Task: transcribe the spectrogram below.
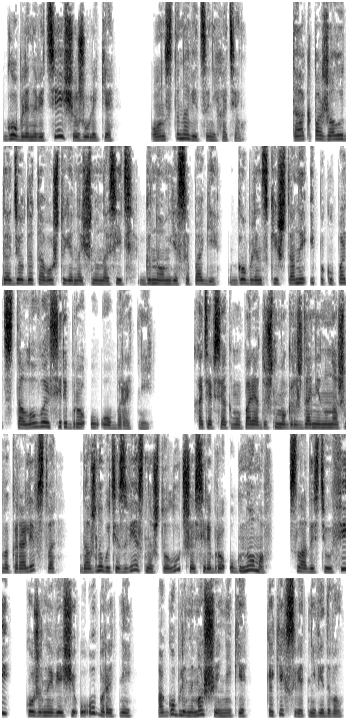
гоблины ведь те еще жулики, он становиться не хотел. Так, пожалуй, дойдет до того, что я начну носить гномьи сапоги, гоблинские штаны и покупать столовое серебро у оборотней. хотя всякому порядочному гражданину нашего королевства должно быть известно, что лучшее серебро у гномов, сладости у фей, кожаные вещи у оборотней, а гоблины-мошенники, каких свет не видывал.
